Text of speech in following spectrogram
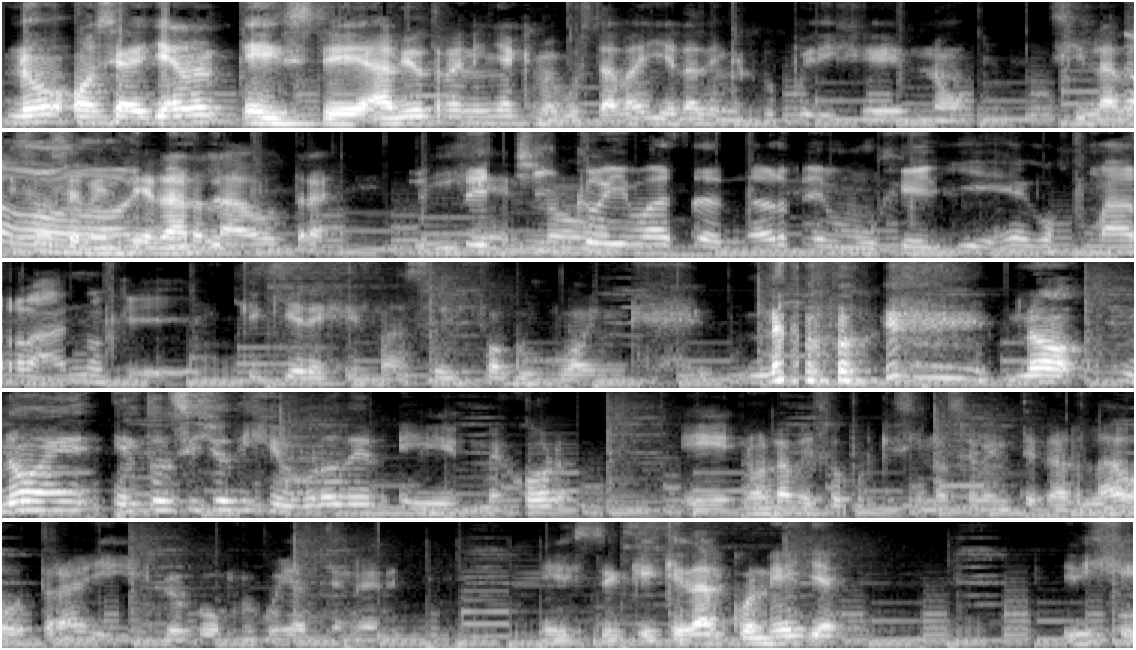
No, o sea, ya este, había otra niña que me gustaba y era de mi grupo y dije, no, si la beso se va a enterar la otra. Dije, chico no, ibas a andar de mujeriego, marrano que. ¿qué quiere jefa? Soy fuckboy. No, no, no, eh, entonces yo dije, brother, eh, mejor eh, no la beso porque si no se va a enterar la otra y luego me voy a tener este, que quedar con ella. Y dije,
